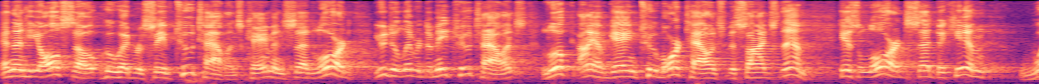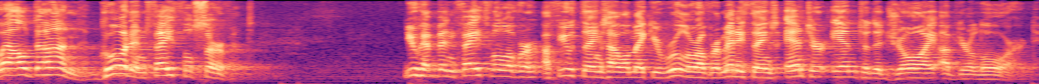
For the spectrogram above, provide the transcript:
And then he also, who had received two talents, came and said, Lord, you delivered to me two talents. Look, I have gained two more talents besides them. His Lord said to him, Well done, good and faithful servant. You have been faithful over a few things, I will make you ruler over many things. Enter into the joy of your Lord.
